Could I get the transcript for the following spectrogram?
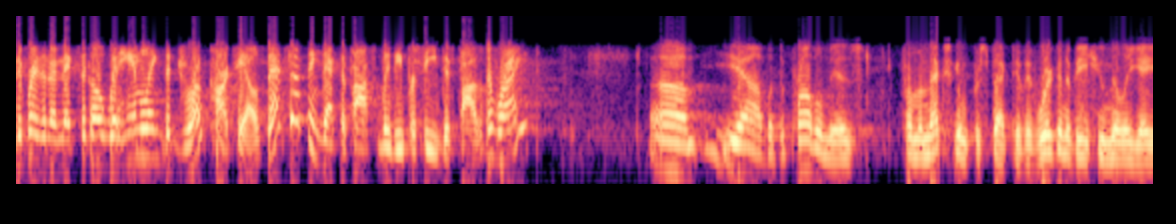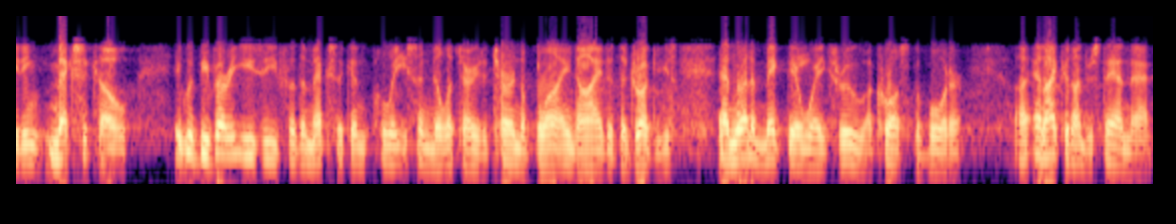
the president of Mexico with handling the drug cartels. That's something that could possibly be perceived as positive, right? Um, yeah, but the problem is, from a Mexican perspective, if we're going to be humiliating Mexico it would be very easy for the Mexican police and military to turn a blind eye to the druggies and let them make their way through across the border. Uh, and I could understand that.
